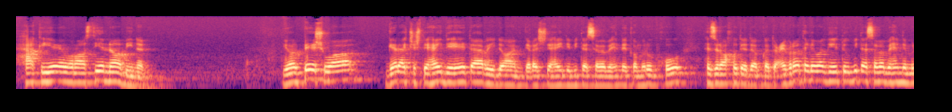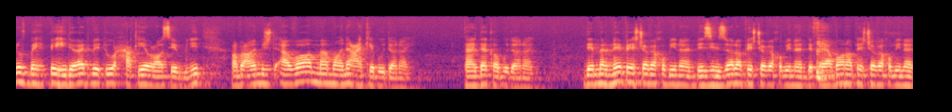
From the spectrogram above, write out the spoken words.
حقية وراستية نابينا. يال بيشوا گلک چشته هیده هیتا ریدان گلک چشته هیده بیتا سبب هنده که مروف خو هزرا خود اداب کتو. عبرات لول گیتو بیتا سبب هنده مروف به هدایت بیتو حقیه و راسی ببینید. رب العالمین بجد اوا ممانع که بودانای پرده که بودانای ده مرنه پیش چاوه خوبینن ده زلزالا پیش چاوه خوبینن ده فیابانا پیش چاوه خوبینن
